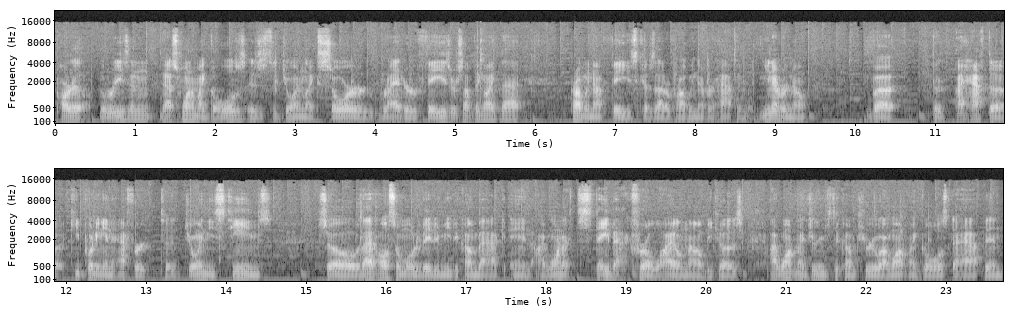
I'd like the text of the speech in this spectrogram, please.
part of the reason. That's one of my goals is to join like Soar or Red or FaZe or something like that. Probably not FaZe because that'll probably never happen, but you never know. But the, I have to keep putting in effort to join these teams. So that also motivated me to come back, and I want to stay back for a while now because I want my dreams to come true. I want my goals to happen.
